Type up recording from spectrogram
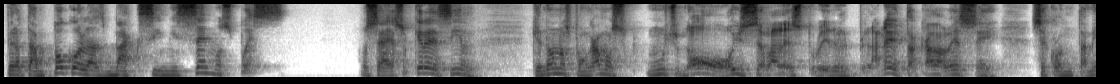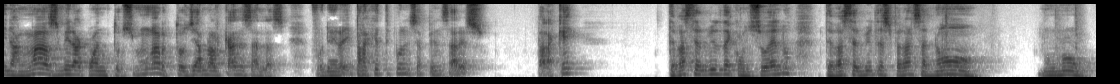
pero tampoco las maximicemos, pues. O sea, eso quiere decir que no nos pongamos mucho, no, hoy se va a destruir el planeta, cada vez se, se contaminan más, mira cuántos muertos, ya no alcanzan las funerarias. ¿Para qué te pones a pensar eso? ¿Para qué? ¿Te va a servir de consuelo? ¿Te va a servir de esperanza? No, no, no.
